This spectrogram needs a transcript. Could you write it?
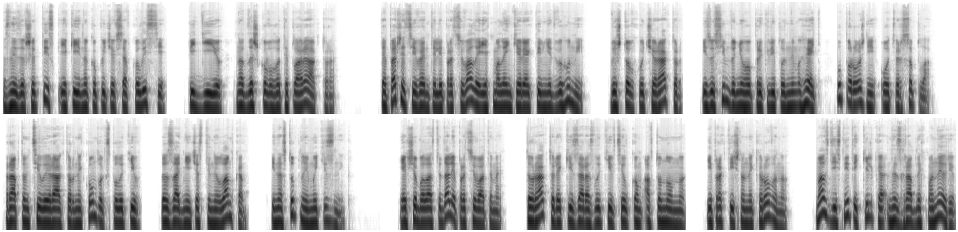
знизивши тиск, який накопичився в колисці під дією надлишкового тепла реактора. Тепер же ці вентилі працювали як маленькі реактивні двигуни, виштовхуючи реактор із усім до нього прикріпленим геть у порожній отвір сопла. Раптом цілий реакторний комплекс полетів до задньої частини уламка і наступної миті зник. Якщо баласт і далі працюватиме, то реактор, який зараз летів цілком автономно і практично не керовано, мав здійснити кілька незграбних маневрів,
